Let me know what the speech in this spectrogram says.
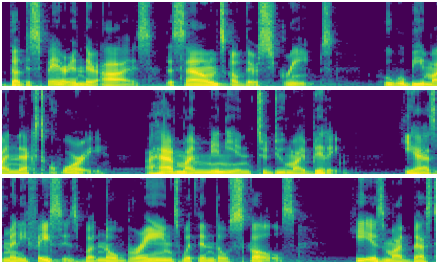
the despair in their eyes, the sounds of their screams. Who will be my next quarry? I have my minion to do my bidding. He has many faces, but no brains within those skulls. He is my best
